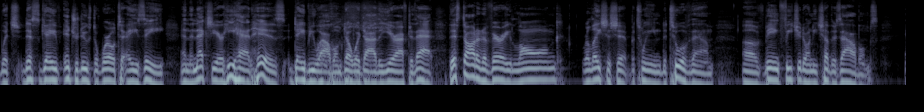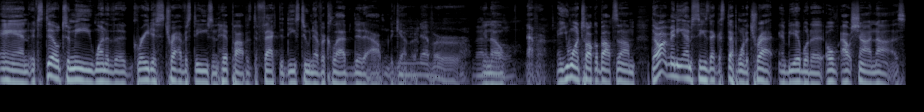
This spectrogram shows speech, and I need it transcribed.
which this gave introduced the world to AZ, and the next year he had his debut oh. album "Do or Die." The year after that, this started a very long relationship between the two of them of being featured on each other's albums. And it's still to me one of the greatest travesties in hip hop is the fact that these two never collabed and did an album together. Never. You know, Never. and you want to talk about some? There aren't many MCs that can step on a track and be able to outshine Nas.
